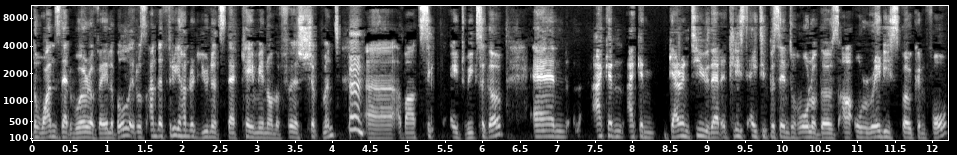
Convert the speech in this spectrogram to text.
the ones that were available. It was under 300 units that came in on the first shipment uh, about six eight weeks ago, and I can I can guarantee you that at least 80% of all of those are already spoken for.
